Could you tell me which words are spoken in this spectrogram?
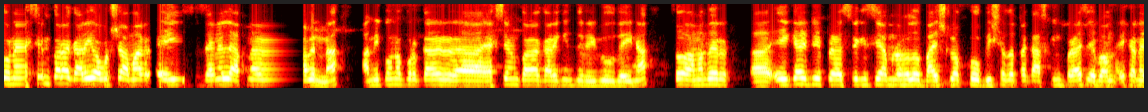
কোনো অ্যাক্সিডেন্ট করা গাড়ি অবশ্যই আমার এই চ্যানেলে আপনারা পাবেন না। আমি কোনো প্রকার অ্যাক্সিডেন্ট করা গাড়ি কিন্তু রিভিউ দেই না। তো আমাদের এই গাড়িটির প্রাইস রেখেছি আমরা হলো বাইশ লক্ষ বিশ হাজার টাকা আস্কিং প্রাইস এবং এখানে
